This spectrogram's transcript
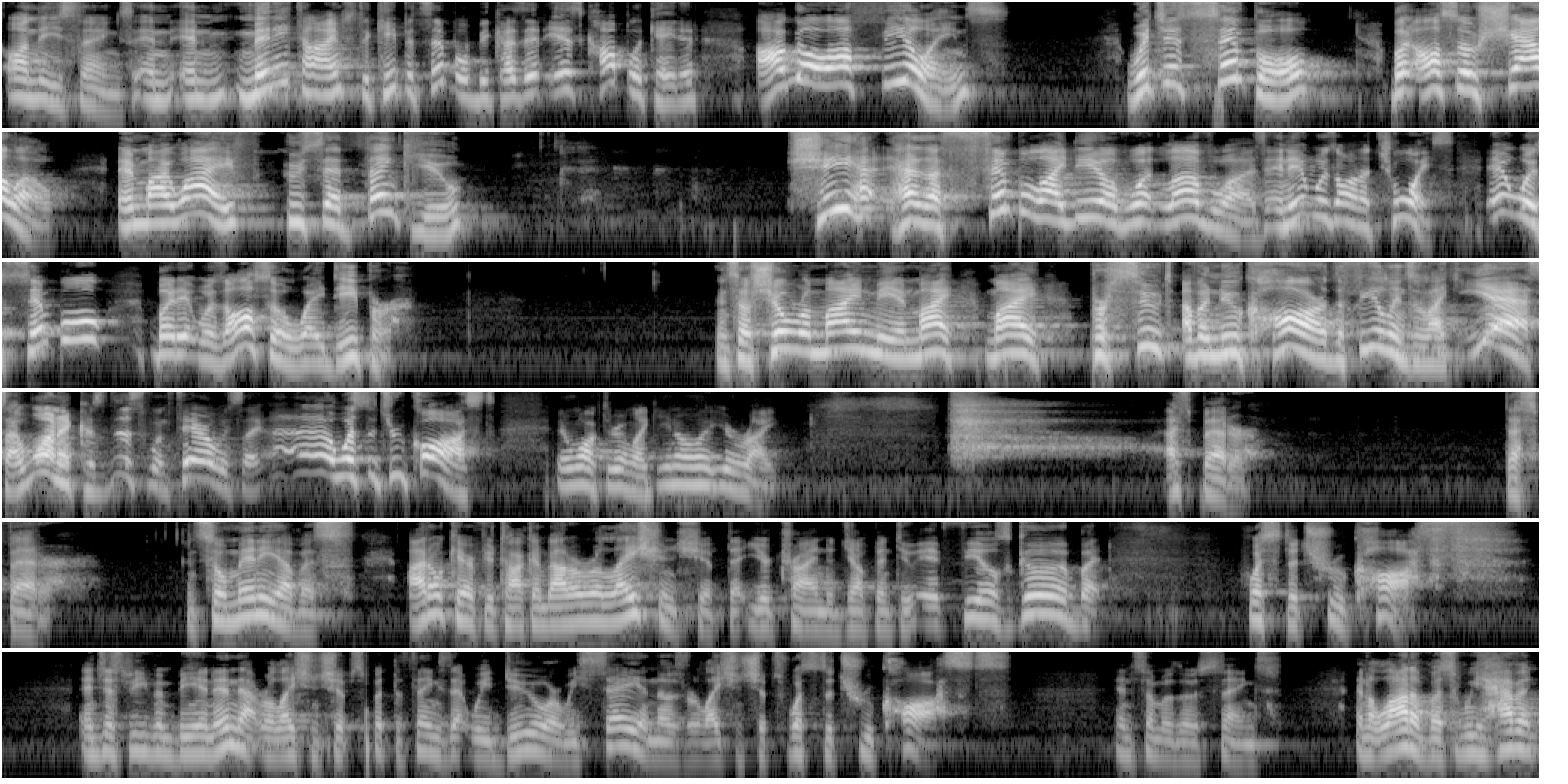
on these things. And, and many times, to keep it simple, because it is complicated, I'll go off feelings which is simple, but also shallow. And my wife, who said thank you, she has a simple idea of what love was, and it was on a choice. It was simple, but it was also way deeper. And so she'll remind me in my, my pursuit of a new car, the feelings are like, yes, I want it because this one's terrible. It's like, ah, what's the true cost? And walk through, I'm like, you know what, you're right. That's better. That's better. And so many of us, I don't care if you're talking about a relationship that you're trying to jump into, it feels good, but what's the true cost? And just even being in that relationships, but the things that we do or we say in those relationships, what's the true costs in some of those things? And a lot of us, we haven't,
